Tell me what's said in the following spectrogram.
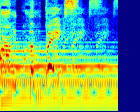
Space, the space.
